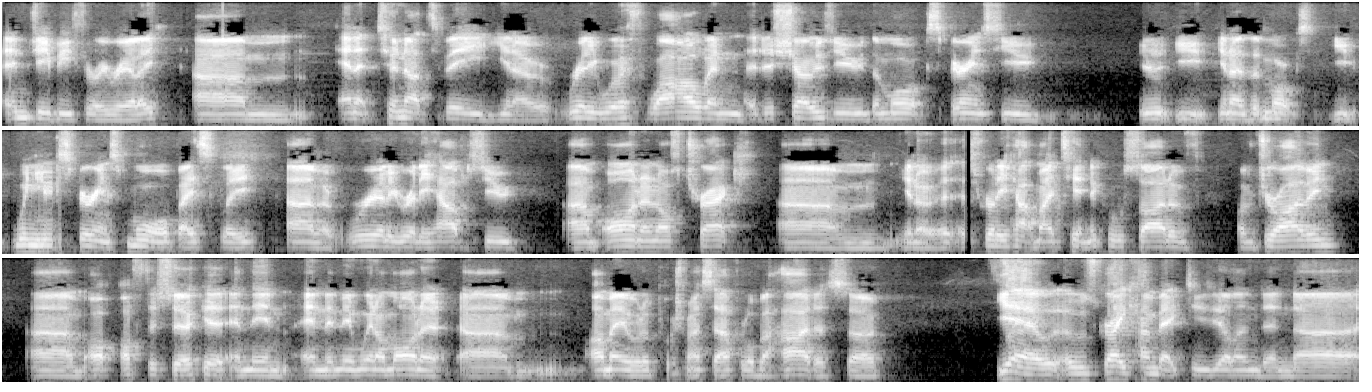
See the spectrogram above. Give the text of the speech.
in GP3 really, um, and it turned out to be you know really worthwhile. And it just shows you the more experience you you, you, you know, the more you, when you experience more, basically, um, it really, really helps you um, on and off track. Um, you know, it's really helped my technical side of, of driving um, off the circuit, and then and then when I'm on it, um, I'm able to push myself a little bit harder. So, yeah, it was great coming back to New Zealand and uh,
